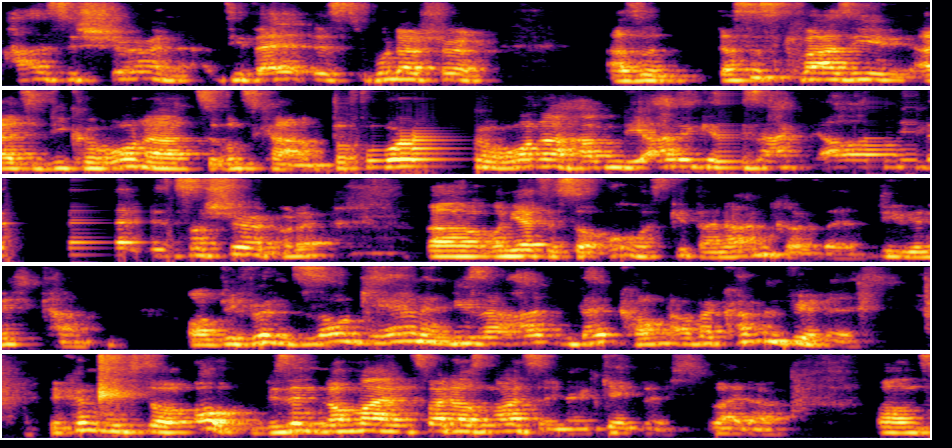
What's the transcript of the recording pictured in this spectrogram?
alles ist schön, die Welt ist wunderschön. Also das ist quasi, als die Corona zu uns kam. Bevor Corona haben wir alle gesagt, oh, die Welt ist so schön, oder? Äh, und jetzt ist so, oh, es gibt eine andere Welt, die wir nicht kannten. Und wir würden so gerne in diese alten Welt kommen, aber können wir nicht. Wir können nicht so, oh, wir sind nochmal in 2019, das geht nicht, leider. Und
